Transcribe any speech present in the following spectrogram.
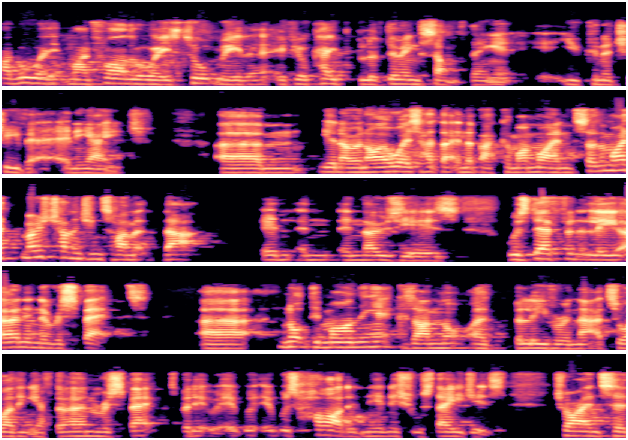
I've always my father always taught me that if you're capable of doing something, it, you can achieve it at any age. Um, you know, and I always had that in the back of my mind. So the, my most challenging time at that in, in, in those years was definitely earning the respect, uh, not demanding it because I'm not a believer in that at all. I think you have to earn respect, but it, it, it was hard in the initial stages trying to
